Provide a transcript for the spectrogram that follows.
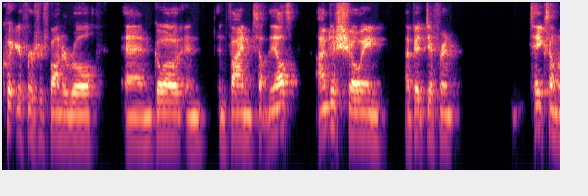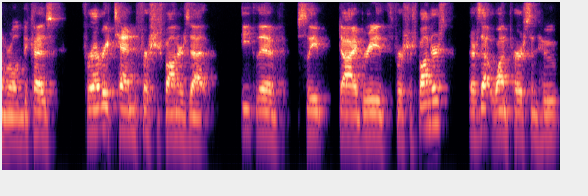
quit your first responder role and go out and and find something else. I'm just showing a bit different takes on the world because for every 10 first responders that eat, live, sleep, die, breathe first responders, there's that one person who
